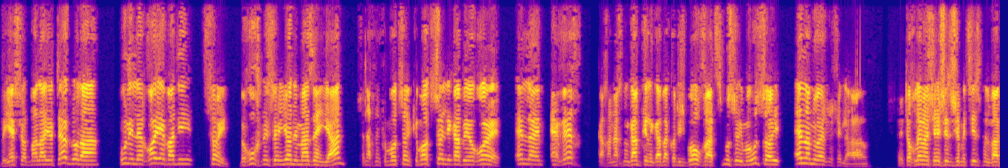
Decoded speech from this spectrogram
ויש עוד מעלה יותר גדולה, הוא לי לרויה ואני צוין. ברוך ניסיון מה זה עניין? שאנחנו כמו צוין, כמו צוין לגבי רויה, אין להם ערך, כך אנחנו גם כן לגבי הקודש ברוך הוא עצמו סוי מאוסוי, אין לנו ערך אליו. בתוך למה שיש איזשהו מציאות מלבד.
